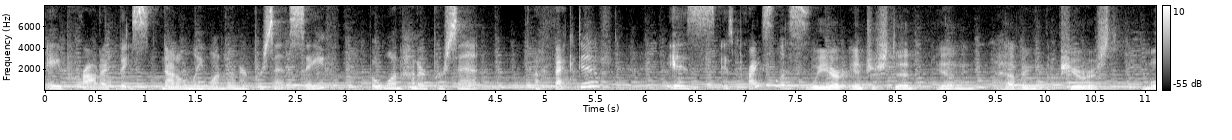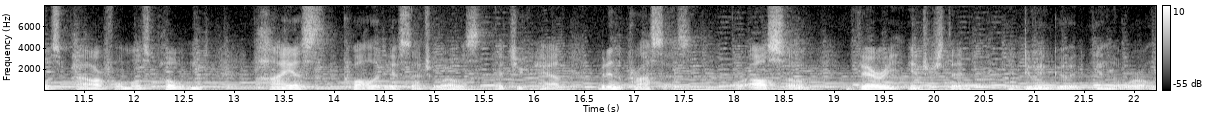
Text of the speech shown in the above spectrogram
a product that's not only 100% safe, but 100% effective is, is priceless. We are interested in having the purest, most powerful, most potent, highest quality essential oils that you can have. But in the process, we're also very interested in doing good in the world.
